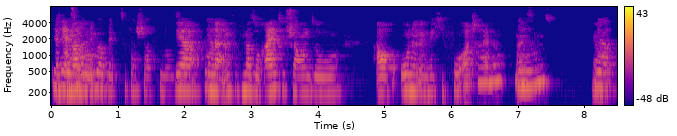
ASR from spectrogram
Sich einfach erstmal mal einen so- Überblick zu verschaffen und so. ja, und dann einfach mal so reinzuschauen, so auch ohne irgendwelche Vorurteile meistens. Ja.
